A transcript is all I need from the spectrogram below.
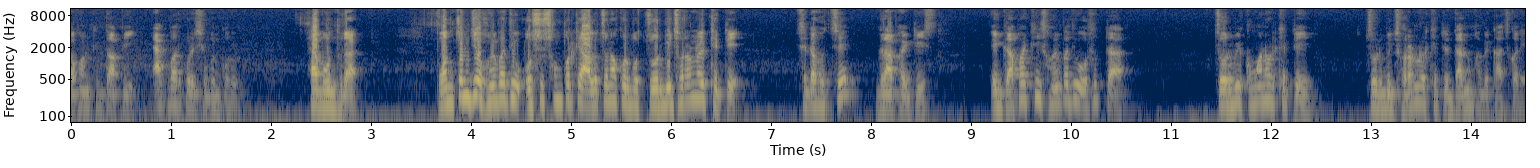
তখন কিন্তু আপনি একবার করে সেবন করুন। হ্যাঁ বন্ধুরা, পঞ্চম যে হোমিওপ্যাথি ওষুধ সম্পর্কে আলোচনা করব চর্বি ঝরানোর ক্ষেত্রে, সেটা হচ্ছে গ্রাফাইটিস এই গ্রাফাইটিস হোমিওপ্যাথি ওষুধটা চর্বি কমানোর ক্ষেত্রে, চর্বি ঝরানোর ক্ষেত্রে দারুণভাবে কাজ করে।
